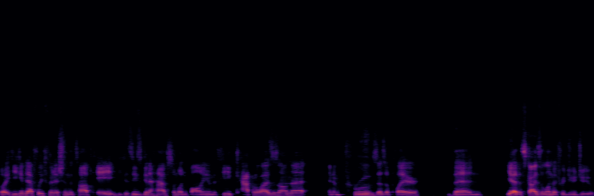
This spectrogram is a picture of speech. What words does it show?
but he can definitely finish in the top eight because he's going to have so much volume. If he capitalizes on that and improves as a player, then yeah, the sky's the limit for Juju.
